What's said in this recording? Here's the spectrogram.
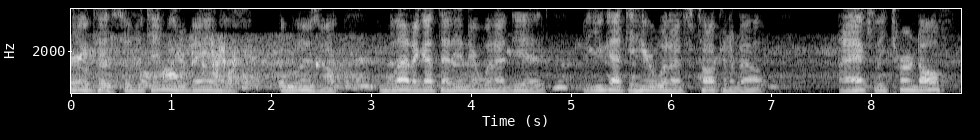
Okay, so the 10 meter band is, I'm losing it. I'm glad I got that in there when I did, but you got to hear what I was talking about. I actually turned off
